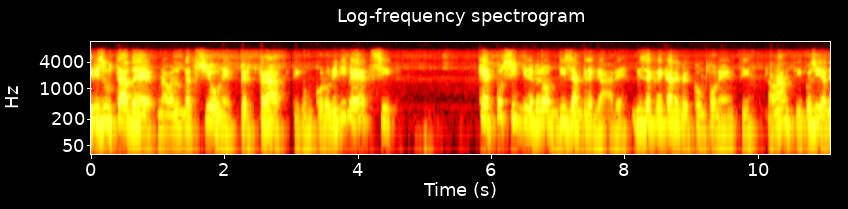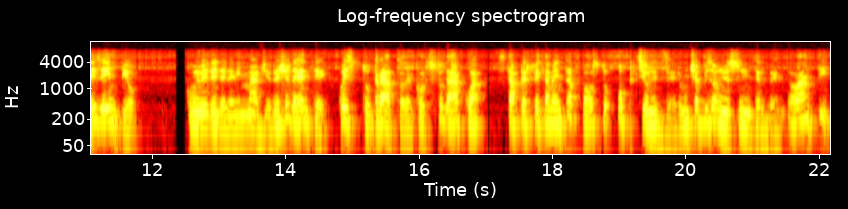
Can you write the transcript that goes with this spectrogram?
Il risultato è una valutazione per tratti con colori diversi che è possibile però disaggregare, disaggregare per componenti. Avanti, così ad esempio, come vedete nell'immagine precedente, questo tratto del corso d'acqua sta perfettamente a posto, opzione 0, non c'è bisogno di nessun intervento. Avanti.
